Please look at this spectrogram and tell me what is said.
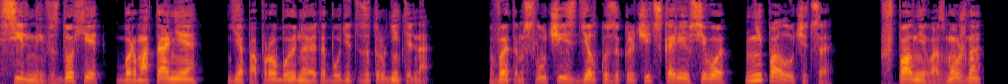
сильные вздохи, бормотание «я попробую, но это будет затруднительно». В этом случае сделку заключить, скорее всего, не получится. Вполне возможно,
